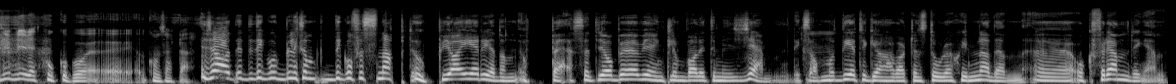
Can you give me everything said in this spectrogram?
Du blir rätt koko på eh, Concerta. Ja, det, det, går, liksom, det går för snabbt upp. Jag är redan uppe så jag behöver egentligen vara lite mer jämn. Liksom. Mm. Och det tycker jag har varit den stora skillnaden eh, och förändringen.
